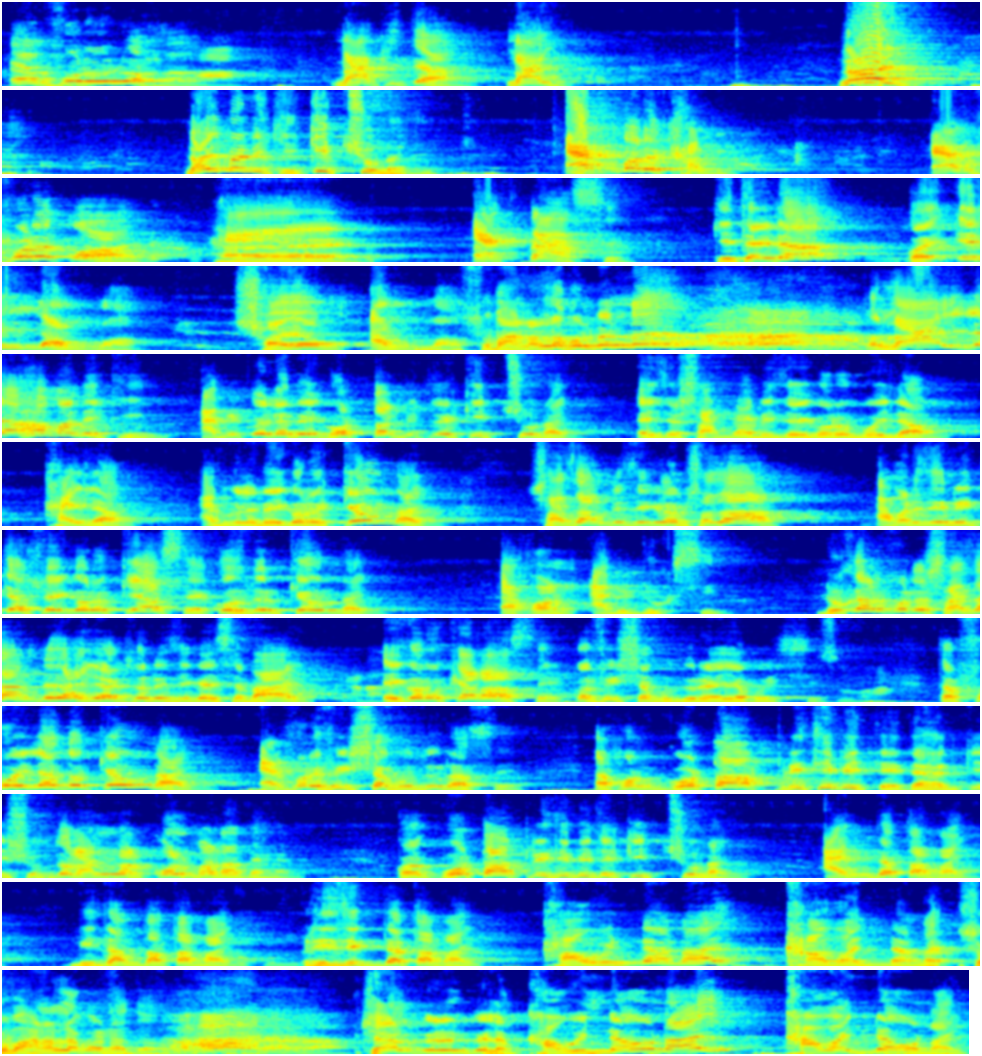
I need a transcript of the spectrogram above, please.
এরপর হইল হা। না কিতা নাই। নাই? নাই মানে কি? কিচ্ছু নাই একবারে খালি। এরপরে কয় হ্যাঁ একটা আছে। কি তাইটা কয় ইল্লাল্লাহ স্বয়ং আল্লাহ। সুবহান আল্লাহ বলবেন না? লা ইলাহা মানে কি? আমি কইলাম এই ঘরটার ভিতরে কিচ্ছু নাই। এই যে সামনে আমি যে ঘরে বইলাম খাইলাম আমি কইলাম এই ঘরে কেউ নাই। সাজান বেঁচে গেলাম সাজান। আমার এই যে নিতে আসো এই ঘরে কে আছে? কহিদুর কেউ নাই। এখন আমি ঢুকছি। ঢুকার পরে সাজান আইয়া একজনে জিজ্ঞাসা ভাই এই ঘরে কেডা আছে? কয় ফিরসা বুজুর আইয়া বইছে। তা ফইলা তো কেউ নাই। এরপরে ফিরসা বুজুর আছে। এখন গোটা পৃথিবীতে দেখেন কি সুন্দর আল্লাহর কলমাটা দেখেন। কয় গোটা পৃথিবীতে কিচ্ছু নাই। আইনদাতা নাই বিধানদাতা নাই রিজিকদাতা নাই খাওয়ান্না নাই খাওয়ান্না নাই। সুবাহ আল্লাহ কয় না তো? খেয়াল করেন কইলাম খাওয়ান্নাও নাই খাওয়ান্নাও নাই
